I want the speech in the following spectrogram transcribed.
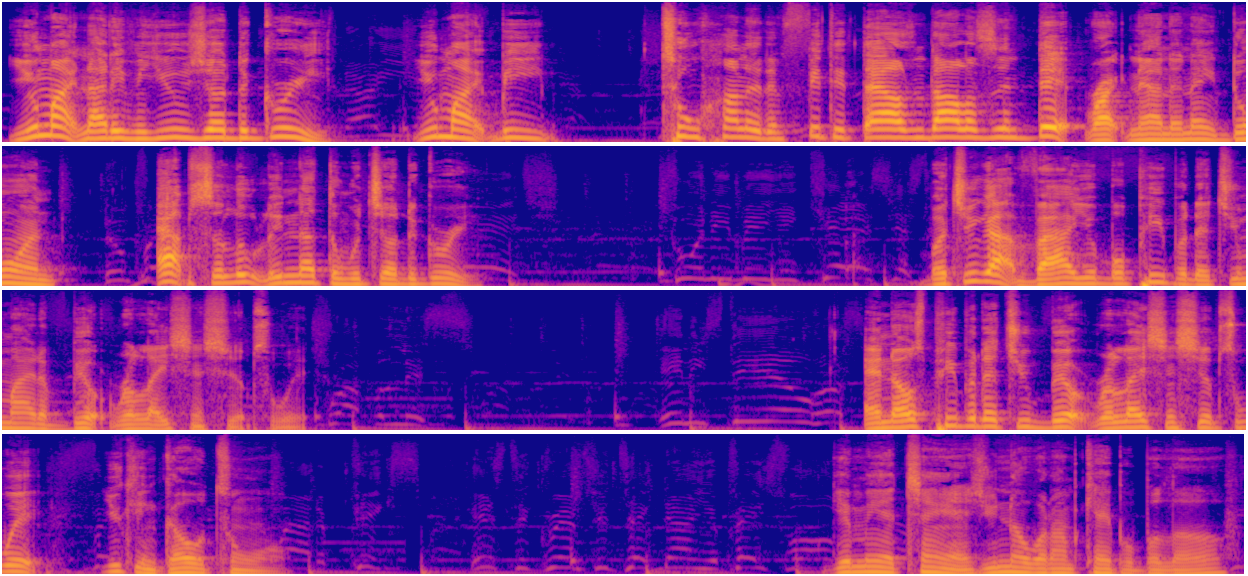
you might not even use your degree. You might be two hundred and fifty thousand dollars in debt right now and ain't doing absolutely nothing with your degree. But you got valuable people that you might have built relationships with. And those people that you built relationships with, you can go to them. Give me a chance. You know what I'm capable of.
